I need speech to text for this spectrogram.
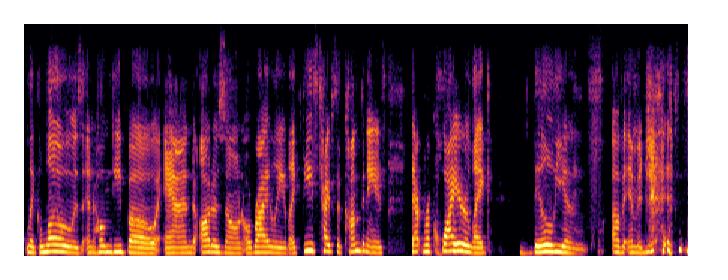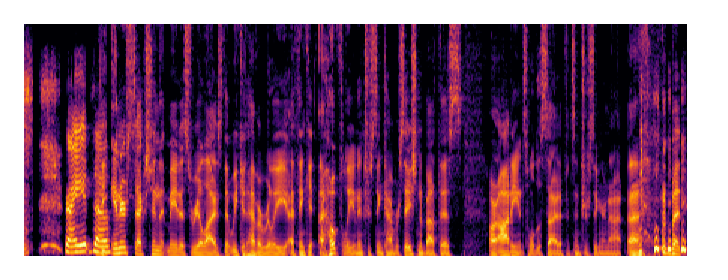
like Lowe's and Home Depot and AutoZone, O'Reilly, like these types of companies that require like billions of images, right? So the intersection that made us realize that we could have a really, I think, hopefully, an interesting conversation about this. Our audience will decide if it's interesting or not. Uh, but,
